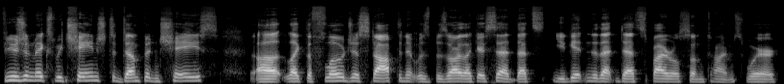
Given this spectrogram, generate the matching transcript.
Fusion mix, we changed to dump and chase. Uh, like the flow just stopped and it was bizarre. Like I said, that's you get into that death spiral sometimes where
